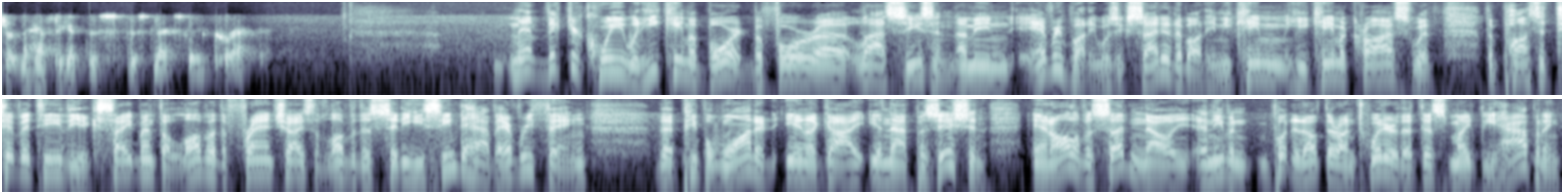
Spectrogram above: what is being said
certainly have to get this this next thing correct. Man, Victor Cui, when he came aboard before uh, last season, I mean, everybody was excited about him. He came, he came across with the positivity, the excitement, the love of the franchise, the love of the city. He seemed to have everything that people wanted in a guy in that position. And all of a sudden now, and even putting it out there on Twitter that this might be happening,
